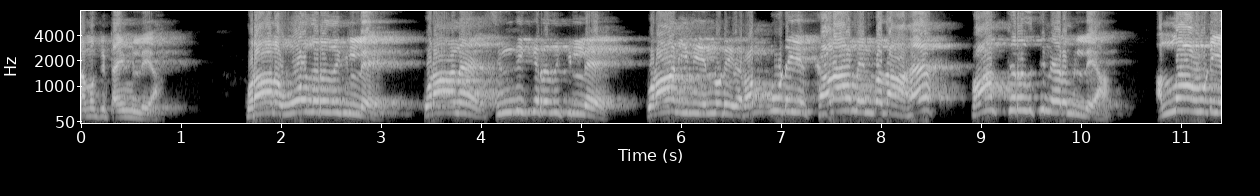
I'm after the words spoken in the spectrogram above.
நமக்கு டைம் இல்லையா? குரானை ஓதுறதுக்கு இல்ல குரானை சிந்திக்கிறதுக்கு இல்ல. குரான் இது என்னுடைய ரப்புடைய கலாம் என்பதாக பார்க்கறதுக்கு நேரம் இல்லையா? அல்லாஹுடைய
